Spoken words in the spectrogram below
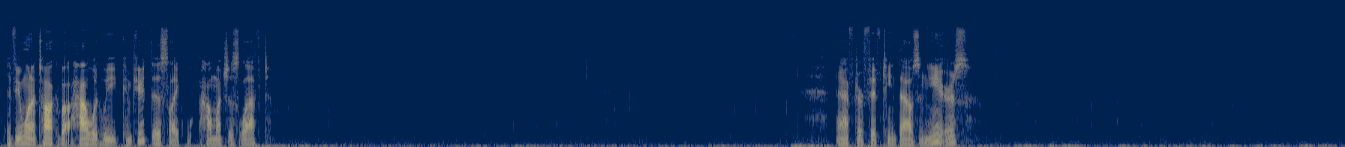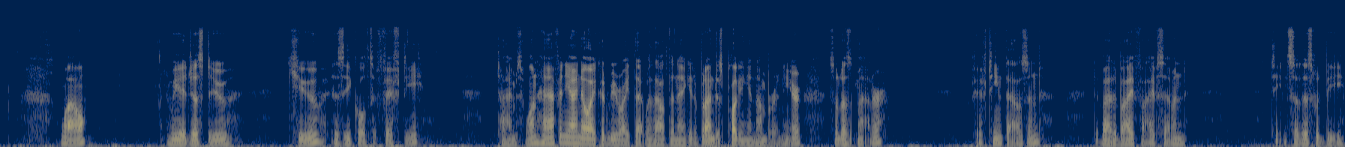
if you want to talk about how would we compute this, like how much is left after 15,000 years, Well, we would just do q is equal to 50 times 1 half, and yeah, I know I could rewrite that without the negative, but I'm just plugging a number in here, so it doesn't matter. 15,000 divided by 517. So this would be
